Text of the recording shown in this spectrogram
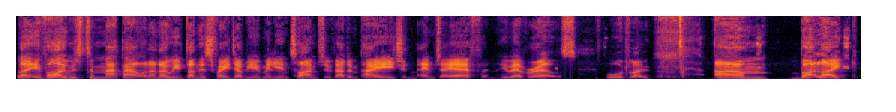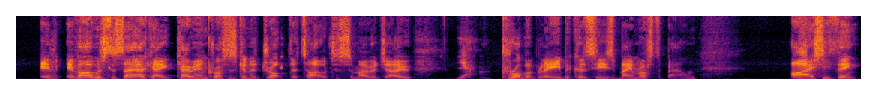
Like if I was to map out, and I know we've done this for AEW a million times with Adam Page and MJF and whoever else, Wardlow. Um, but like if if I was to say, okay, Karrion Kross is going to drop the title to Samoa Joe, Yeah. probably because he's main roster bound. I actually think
